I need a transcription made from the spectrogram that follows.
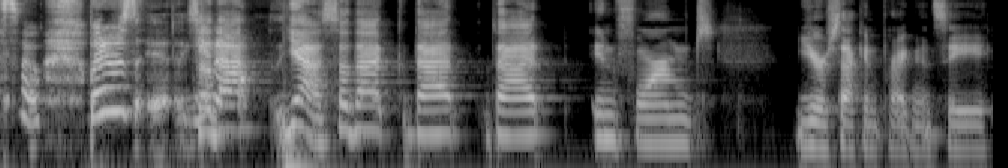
so, but it was uh, So know. that yeah, so that that that informed your second pregnancy.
